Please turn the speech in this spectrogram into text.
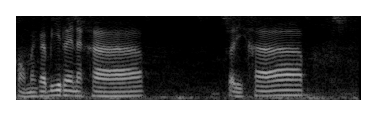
ของ m ม g a b บี้ด้วยนะครับ สวัสดีครับ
